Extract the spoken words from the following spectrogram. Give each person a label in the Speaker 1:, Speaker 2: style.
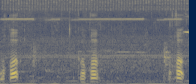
Speaker 1: وقوف وقوف وقوف.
